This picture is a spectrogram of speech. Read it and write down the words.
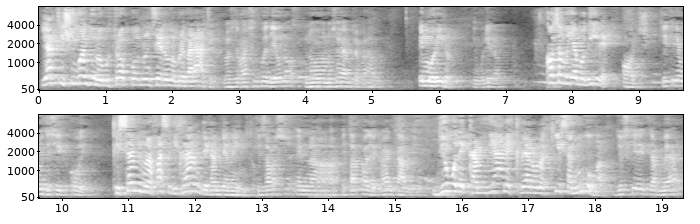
Gli altri 51 purtroppo non si erano preparati Los demás 51 no, no se habían preparado e morirono. y murieron. Cosa vogliamo dire oggi? ¿Qué queríamos decir hoy? Che siamo in una fase di grande cambiamento. Que estamos en una etapa de gran cambio. Dio vuole cambiare e creare una chiesa nuova. Dios quiere cambiar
